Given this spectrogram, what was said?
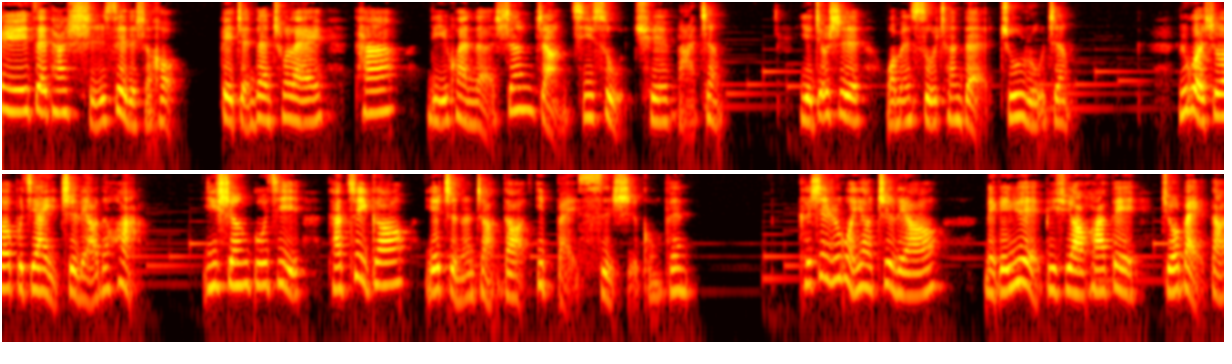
于在他十岁的时候被诊断出来，他罹患了生长激素缺乏症，也就是我们俗称的侏儒症。如果说不加以治疗的话，医生估计他最高也只能长到一百四十公分。可是如果要治疗，每个月必须要花费九百到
